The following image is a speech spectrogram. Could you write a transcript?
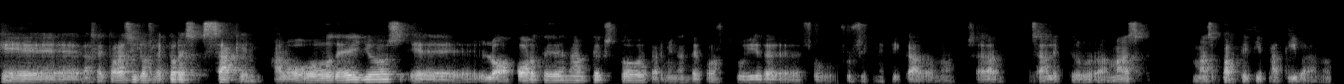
que las lectoras y los lectores saquen algo de ellos, eh, lo aporten al texto terminen de construir eh, su, significado. ¿no? O sea, esa lectura más, más participativa. ¿no?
